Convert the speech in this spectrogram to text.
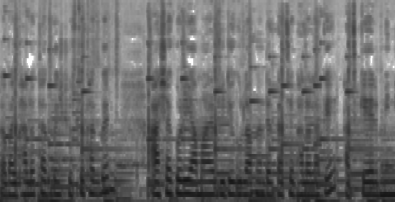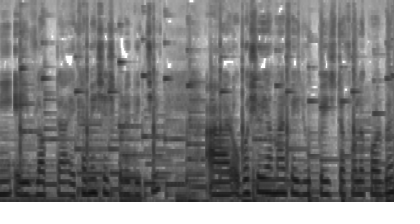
সবাই ভালো থাকবেন, সুস্থ থাকবেন। আশা করি আমার ভিডিওগুলো আপনাদের কাছে ভালো লাগে। আজকের মিনি এই ব্লগটা এখানেই শেষ করে দিচ্ছি। আর অবশ্যই আমার ফেসবুক পেজটা ফলো করবেন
